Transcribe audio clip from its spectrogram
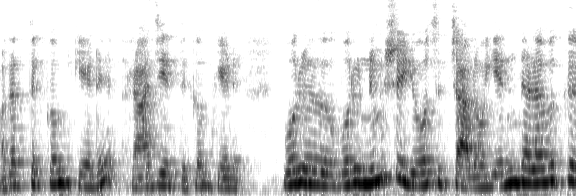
மதத்துக்கும் கேடு ராஜ்யத்துக்கும் கேடு. ஒரு ஒரு நிமிஷம் யோசிச்சாலும் எந்த அளவுக்கு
